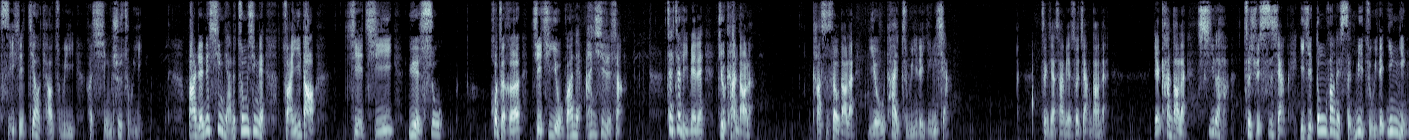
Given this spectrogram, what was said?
是一些教条主义和形式主义，把人的信仰的中心呢转移到解其阅书。”或者和解其有关的安息日上，在这里面呢，就看到了，他是受到了犹太主义的影响。正像上面所讲到的，也看到了希腊哲学思想以及东方的神秘主义的阴影，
